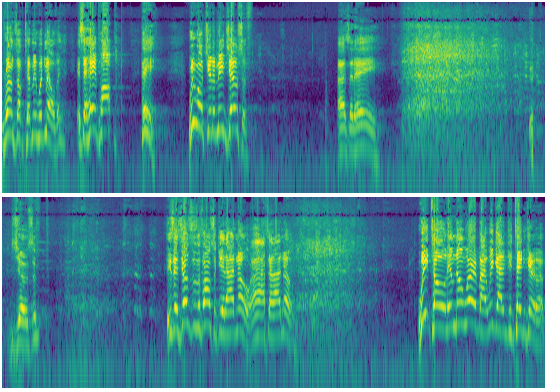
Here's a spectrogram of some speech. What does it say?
runs up to me with Melvin and said, Hey, Pop, hey, we want you to meet Joseph. I said, Hey, Joseph. He said, Joseph's a foster kid. I know. I said, I know. We told him, don't worry about it. We got it taken care of.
